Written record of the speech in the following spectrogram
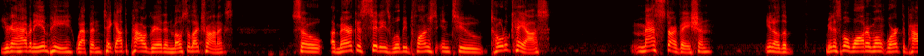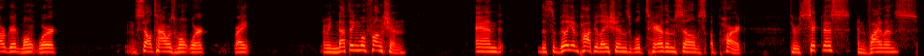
you're going to have an EMP weapon, take out the power grid and most electronics. So America's cities will be plunged into total chaos, mass starvation. You know, the municipal water won't work, the power grid won't work, cell towers won't work, right? I mean, nothing will function. And the civilian populations will tear themselves apart through sickness and violence,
